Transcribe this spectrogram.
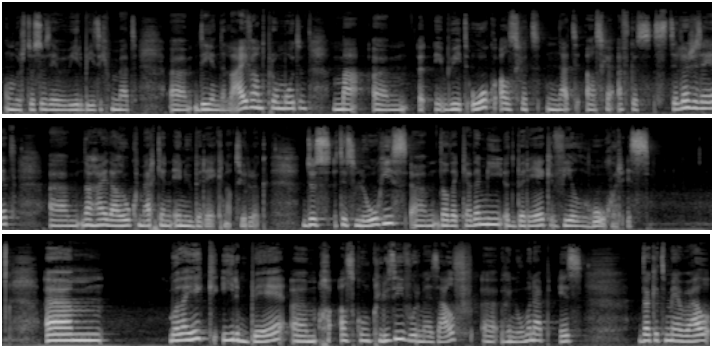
ondertussen zijn we weer bezig met um, Day in the Live aan het promoten. Maar um, weet ook, als je, het net, als je even stiller bent, um, dan ga je dat ook merken in je bereik natuurlijk. Dus het is logisch um, dat Academy het bereik veel hoger is. Um, wat ik hierbij als conclusie voor mijzelf uh, genomen heb, is dat ik het mij wel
